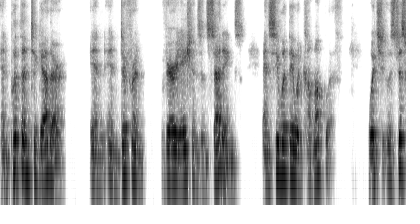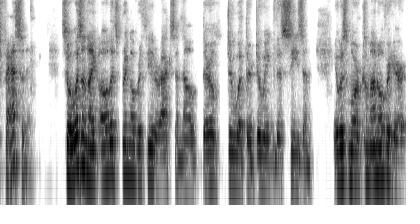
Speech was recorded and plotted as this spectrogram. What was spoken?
and put them together in in different variations and settings, and see what they would come up with, which was just fascinating. So it wasn't like, oh, let's bring over Theater X and now they'll do what they're doing this season. It was more, come on over here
